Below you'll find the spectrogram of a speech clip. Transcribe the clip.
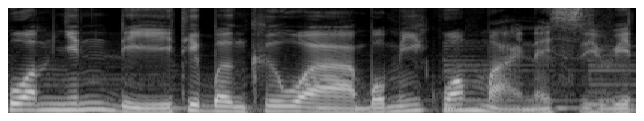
ความยินดีที่เบิงคือว่าบ่มีความหมายในชีวิต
